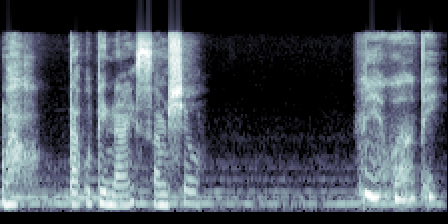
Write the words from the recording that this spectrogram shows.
Well, that would be nice, I'm sure. It will be.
